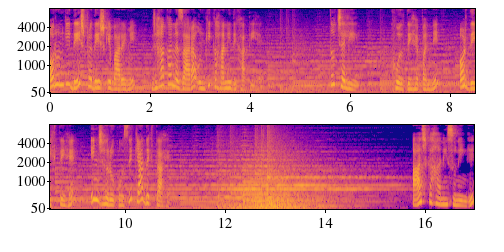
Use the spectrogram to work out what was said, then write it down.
और उनके देश प्रदेश के बारे में, जहाँ का नज़ारा उनकी कहानी दिखाती है। तो चलिए, खोलते हैं पन्ने और देखते हैं इन झरोकों से क्या दिखता है। आज कहानी सुनेंगे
